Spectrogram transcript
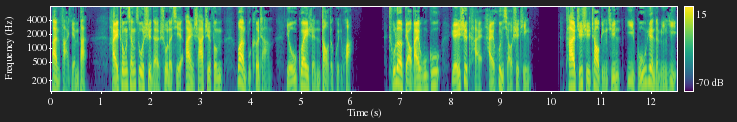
按法严办，还装腔作势的说了些暗杀之风，万不可长，由乖人道的鬼话。除了表白无辜，袁世凯还混淆视听。他指使赵秉钧以国务院的名义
